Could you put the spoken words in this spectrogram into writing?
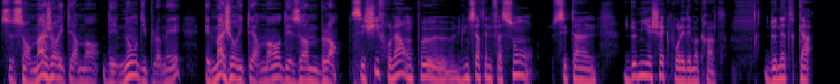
ce sont majoritairement des non-diplômés et majoritairement des hommes blancs. Ces chiffres-là, on peut, d'une certaine façon, c'est un demi-échec pour les démocrates de n'être qu'à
